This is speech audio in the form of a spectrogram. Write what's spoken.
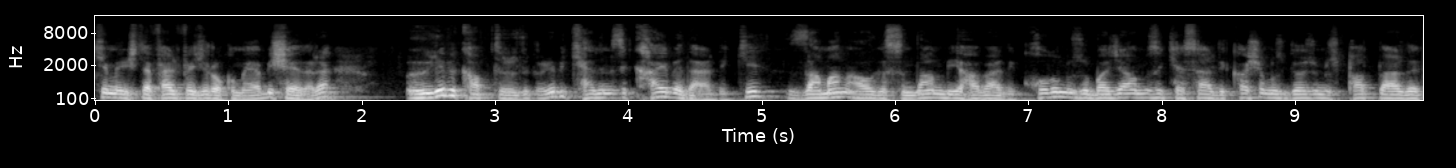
kimi işte felfecir okumaya bir şeylere öyle bir kaptırırdık, öyle bir kendimizi kaybederdik ki zaman algısından bir haberdik. Kolumuzu, bacağımızı keserdik, kaşımız, gözümüz patlardı.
